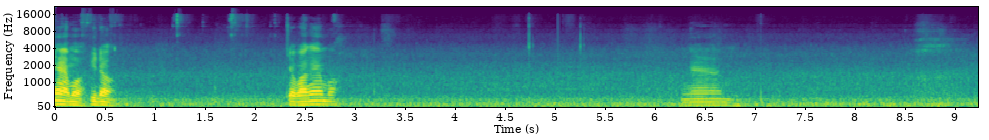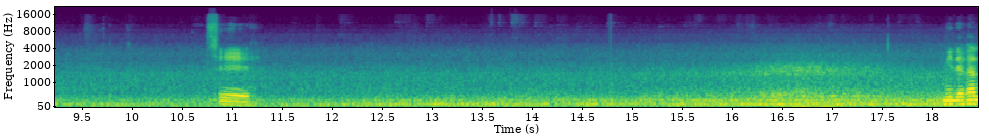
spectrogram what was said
งามบ่พี่น้อง จะว่างามบ่งามเชมีแต่คัน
